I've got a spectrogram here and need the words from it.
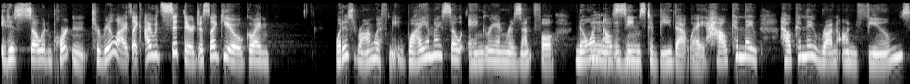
it is so important to realize. Like, I would sit there just like you going, what is wrong with me? Why am I so angry and resentful? No one mm-hmm. else seems to be that way. How can they how can they run on fumes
